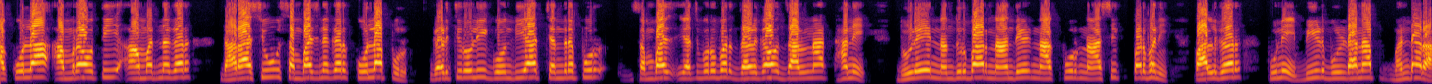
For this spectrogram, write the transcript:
अकोला अमरावती अहमदनगर धाराशिव संभाजीनगर कोल्हापूर गडचिरोली गोंदिया चंद्रपूर संभाज याचबरोबर जळगाव जालना ठाणे धुळे नंदुरबार नांदेड नागपूर नाशिक परभणी पालघर पुणे बीड बुलढाणा भंडारा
